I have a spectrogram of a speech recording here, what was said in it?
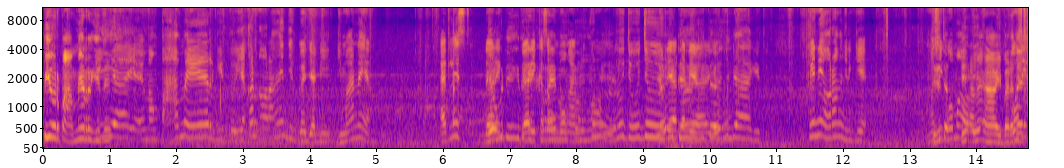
pure pamer gitu. Iya ya emang pamer gitu. Ya kan orangnya juga jadi gimana ya? At least dari udah, gitu, dari kesombongan gitu, lu pun iya. lu jujur Ya ya, kan ya gitu ya aja. udah gitu tapi ini orang jadi kayak masih gua mah i- orangnya ah, gua ibaratnya sih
